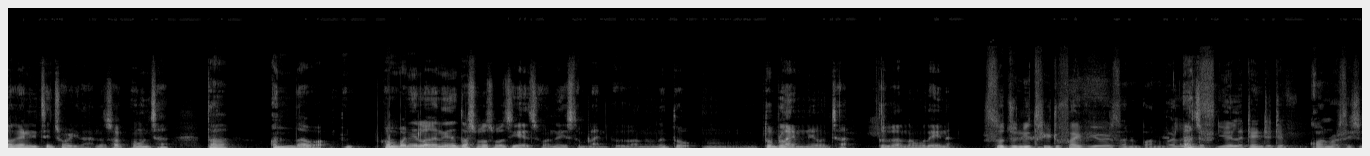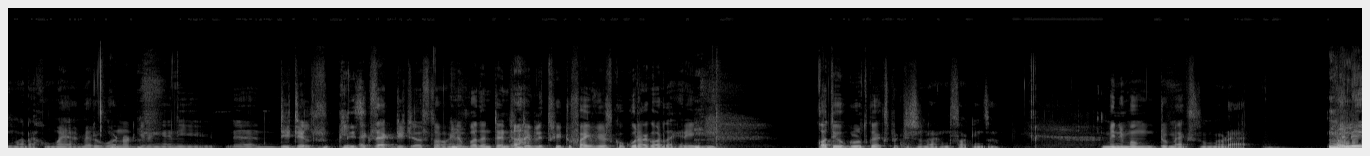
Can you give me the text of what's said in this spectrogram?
लगानी चाहिँ छोडिरहन सक्नुहुन्छ। तर अन्त कम्पनी लगानी नै दस वर्षपछि हेर्छु भने यस्तो ब्लाइन्ड कुरो गर्नु हुँदैन त्यो त्यो ब्लाइन्ड नै हुन्छ त्यो गर्नु हुँदैन। सो जुन यो थ्री टु फाइभ इयर्स भन्नुभयो हजुर। यो यसलाई टेन्टेटिभ कन्भर्सेसनमा राखौँ है हामीहरू। We're not giving any details please exact details त होइन but then tentatively three to five इयर्सको कुरा गर्दाखेरि कतिको ग्रोथको एक्सपेक्टेसन राख्न सकिन्छ? मिनिमम टु म्याक्सिमम् एउटा। मैले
